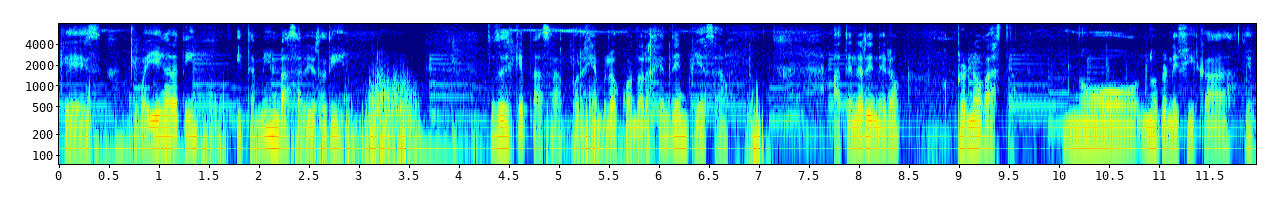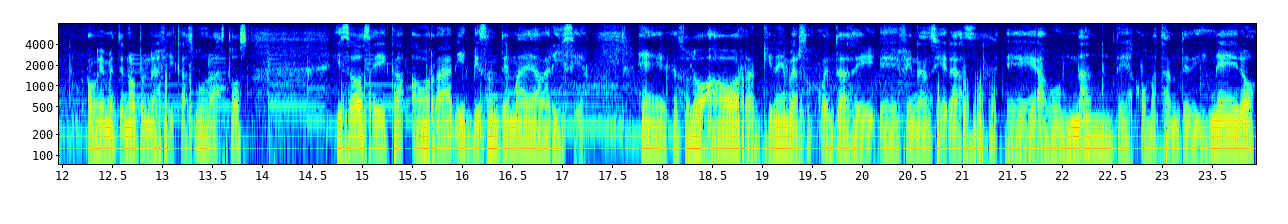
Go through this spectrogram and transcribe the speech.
que es que va a llegar a ti y también va a salir de ti. Entonces, ¿qué pasa? Por ejemplo, cuando la gente empieza a tener dinero, pero no gasta, no, no planifica, obviamente no planifica sus gastos, y solo se dedica a ahorrar y empieza un tema de avaricia en el que solo ahorran, quieren ver sus cuentas eh, financieras eh, abundantes, con bastante dinero,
